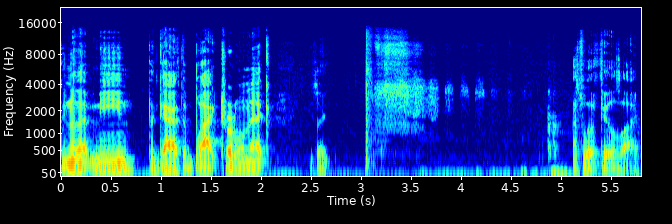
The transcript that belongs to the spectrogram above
you know, that meme, the guy with the black turtleneck? He's like, that's what it feels like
